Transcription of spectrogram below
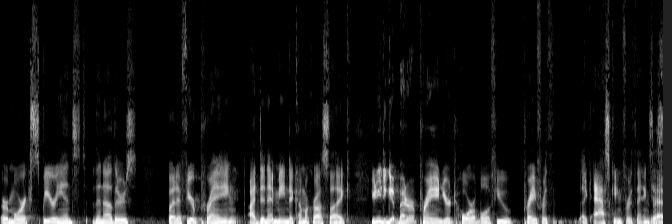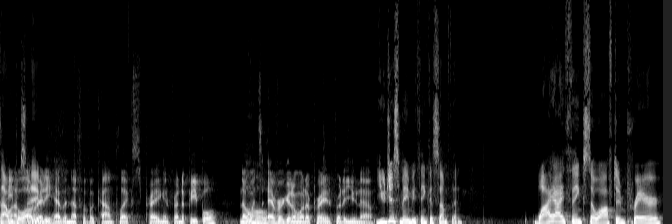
or more experienced than others. But if you're praying, I didn't mean to come across like you need to get better at praying. You're horrible if you pray for th- like asking for things. Yeah, That's not people what I'm saying. already have enough of a complex praying in front of people. No Oh. one's ever going to want to pray in front of you now. You just made me think of something. Why I think so often prayer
